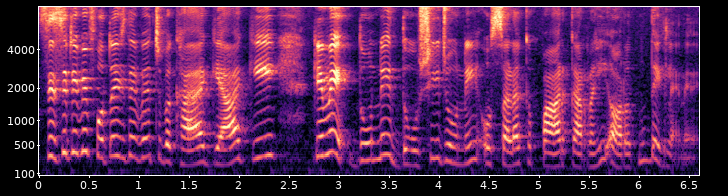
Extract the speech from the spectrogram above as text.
ਸੀਸੀਟੀਵੀ ਫੁਟੇਜ ਦੇ ਵਿੱਚ ਵਿਖਾਇਆ ਗਿਆ ਕਿ ਕਿਵੇਂ ਦੋਨੇ ਦੋਸ਼ੀ ਜੋ ਨੇ ਉਹ ਸੜਕ ਪਾਰ ਕਰ ਰਹੀ ਔਰਤ ਨੂੰ ਦੇਖ ਲੈਣੇ ਨੇ।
